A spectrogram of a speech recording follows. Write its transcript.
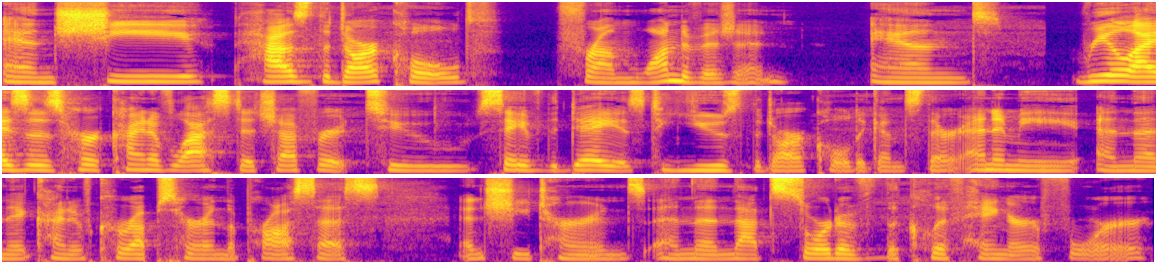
And she has the Darkhold from WandaVision and realizes her kind of last ditch effort to save the day is to use the Darkhold against their enemy. And then it kind of corrupts her in the process and she turns. And then that's sort of the cliffhanger for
